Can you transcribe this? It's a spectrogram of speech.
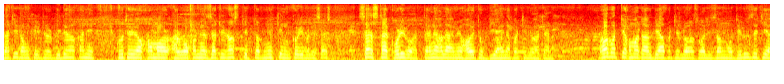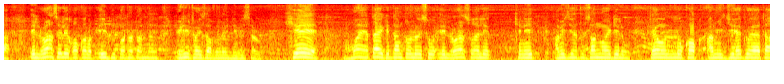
জাতি ধ্বংসিতৰ বিধেয়ক আনি গোটেই অসমৰ আৰু অসমীয়া জাতিৰ অস্তিত্বক নিক্ষীণ কৰিবলৈ চেষ্টা কৰিব তেনেহ'লে আমি হয়তো বিয়াই নাপাতিলোহেঁতেন পৰৱৰ্তী সময়ত আমি বিয়া পাতি ল'ৰা ছোৱালী জন্ম দিলোঁ যেতিয়া এই ল'ৰা ছোৱালীসকলক এই বিপদত আমি এৰি থৈ যাবলৈ নিবিচাৰোঁ। সেয়ে মই এটাই সিদ্ধান্ত লৈছোঁ এই ল'ৰা ছোৱালীখিনিক আমি যিহেতু জন্মই দিলোঁ তেওঁলোকক আমি যিহেতু এটা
